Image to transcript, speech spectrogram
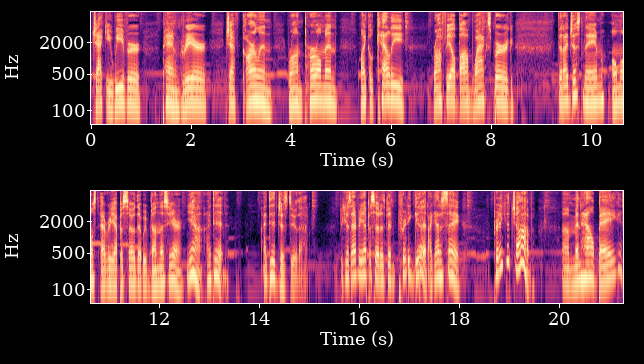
Jacki Weaver, Pam Grier, Jeff Garlin, Ron Perlman, Michael Kelly, Raphael Bob Waksberg. Did I just name almost every episode that we've done this year? Yeah, I did. I did just do that. Because every episode has been pretty good, I gotta say. Pretty good job. Um, Minhal Baig,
